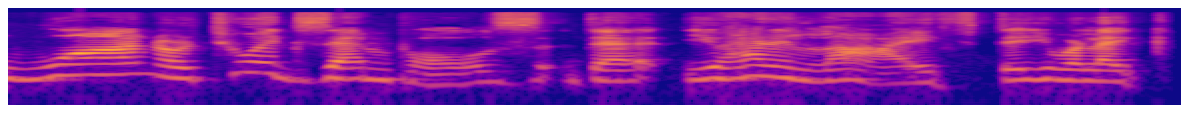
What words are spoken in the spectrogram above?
one or two examples that you had in life that you were like,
